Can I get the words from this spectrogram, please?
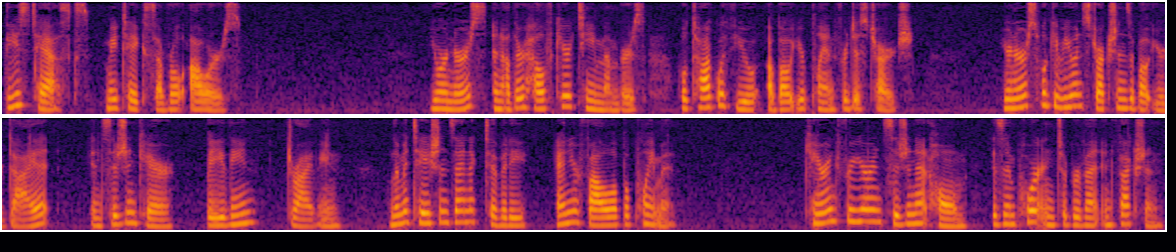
These tasks may take several hours. Your nurse and other healthcare team members will talk with you about your plan for discharge. Your nurse will give you instructions about your diet, incision care, bathing, driving, limitations on activity, and your follow-up appointment. Caring for your incision at home is important to prevent infection.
